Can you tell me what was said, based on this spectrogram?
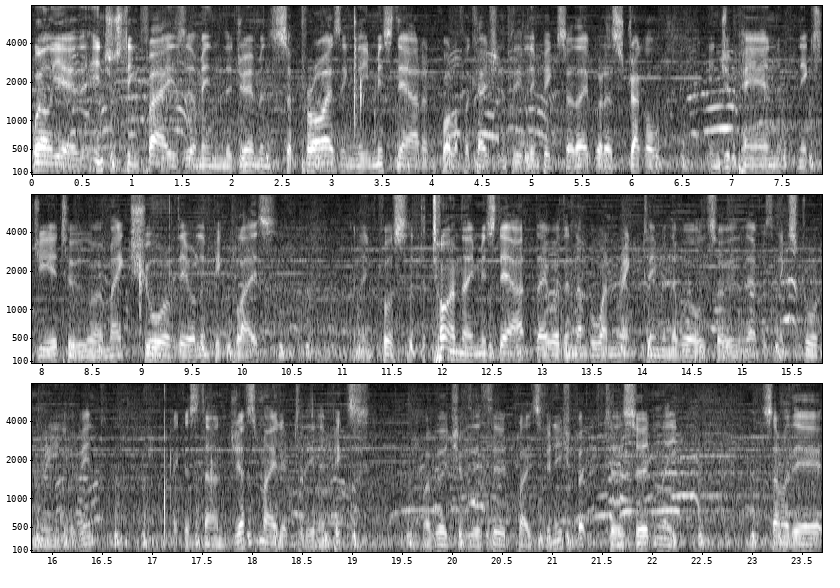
Well, yeah, the interesting phase. I mean, the Germans surprisingly missed out on qualification for the Olympics, so they've got to struggle in Japan next year to uh, make sure of their Olympic place. Course, at the time they missed out, they were the number one ranked team in the world, so that was an extraordinary event. Pakistan just made it to the Olympics by virtue of their third place finish, but uh, certainly some of their,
